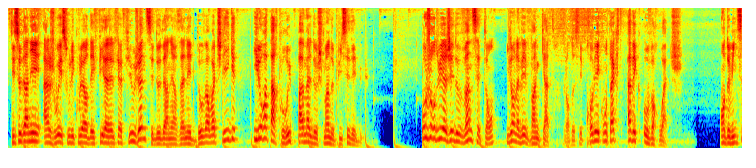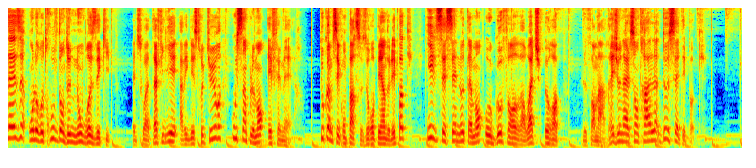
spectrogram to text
Si ce dernier a joué sous les couleurs des Philadelphia Fusion ces deux dernières années d'Overwatch League, il aura parcouru pas mal de chemin depuis ses débuts. Aujourd'hui âgé de 27 ans, il en avait 24 lors de ses premiers contacts avec Overwatch. En 2016, on le retrouve dans de nombreuses équipes, qu'elles soient affiliées avec des structures ou simplement éphémères. Tout comme ses comparses européens de l'époque, il s'essaie notamment au Go for Overwatch Europe, le format régional central de cette époque.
